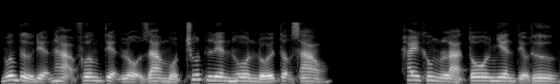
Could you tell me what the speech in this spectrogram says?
Vương Tử Điện Hạ phương tiện lộ ra một chút liên hôn đối tượng sao? Hay không là tô nhiên tiểu thư?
